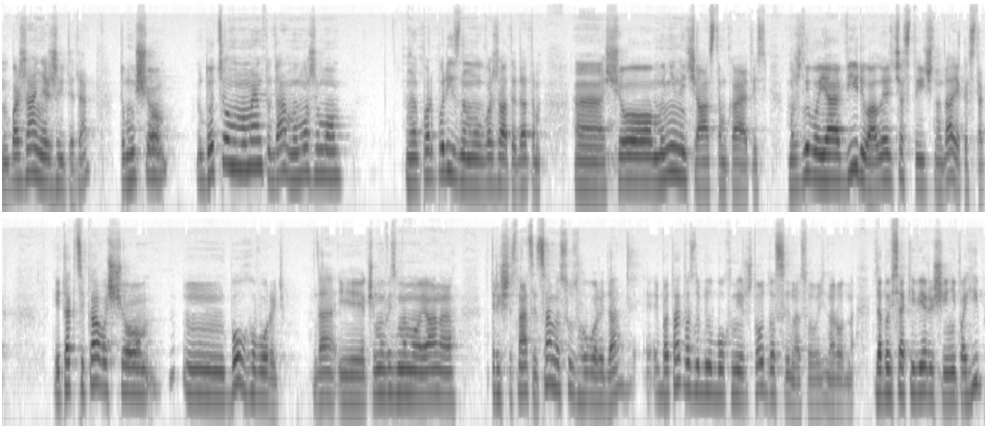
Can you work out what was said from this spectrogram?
бажання жити. Да? Тому що до цього моменту да, ми можемо по- по-різному вважати, да, там, що мені не час там каятись. Можливо, я вірю, але частично, да, якось так. І так цікаво, що Бог говорить. Да, і якщо ми візьмемо Іоанна 3,16, сам Ісус говорить, да, «Ибо так возлюбил Бог мир, что отдал Сына Своего Единородного, дабы всякий верующий не погиб,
